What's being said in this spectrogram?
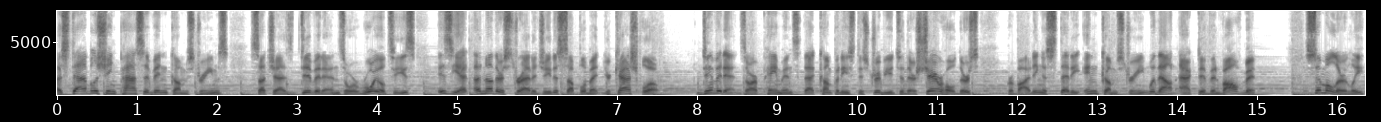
Establishing passive income streams, such as dividends or royalties, is yet another strategy to supplement your cash flow. Dividends are payments that companies distribute to their shareholders, providing a steady income stream without active involvement. Similarly,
